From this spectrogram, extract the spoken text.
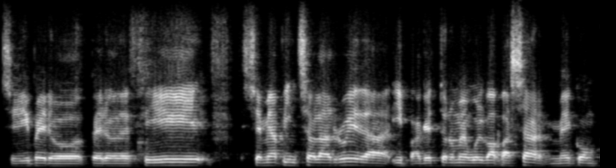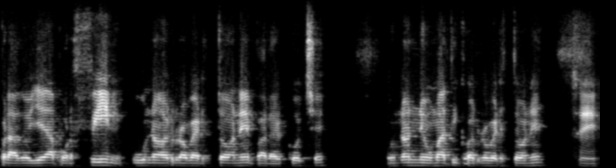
Sí, pero, pero decir, se me ha pinchado la rueda y para que esto no me vuelva a pasar, me he comprado ya por fin unos Robertones para el coche, unos neumáticos Robertones. Sí,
